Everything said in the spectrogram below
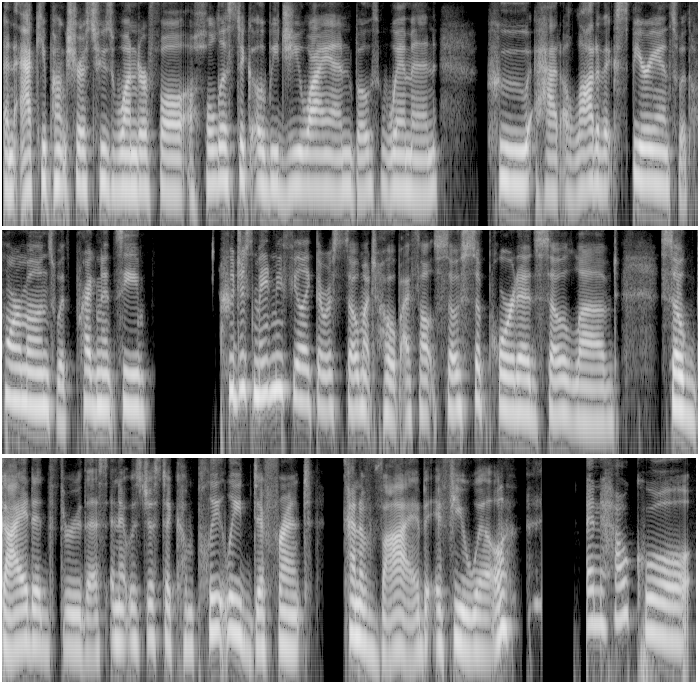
an acupuncturist who's wonderful, a holistic OBGYN, both women who had a lot of experience with hormones, with pregnancy who just made me feel like there was so much hope. I felt so supported, so loved, so guided through this. And it was just a completely different kind of vibe, if you will. And how cool,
